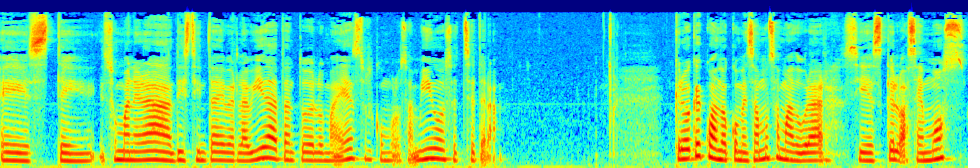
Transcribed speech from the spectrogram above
este, su manera distinta de ver la vida, tanto de los maestros como los amigos, etcétera. Creo que cuando comenzamos a madurar, si es que lo hacemos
